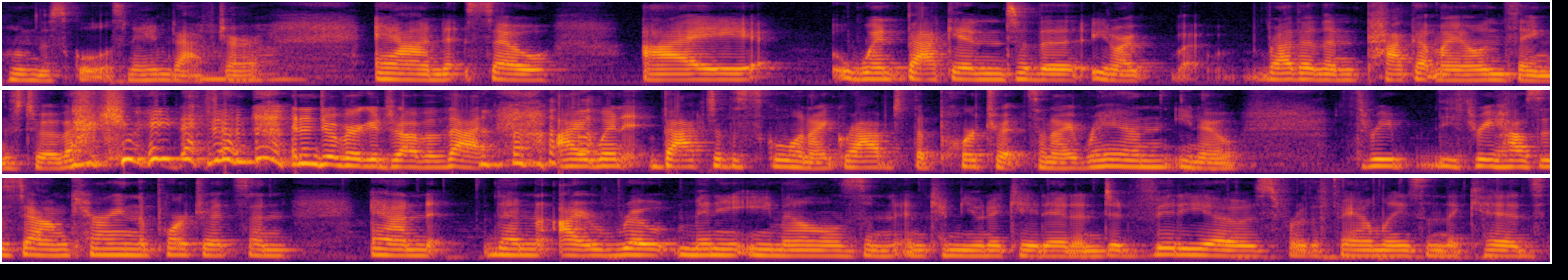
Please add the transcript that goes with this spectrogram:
whom the school is named after. Wow. And so I went back into the you know I, rather than pack up my own things to evacuate I didn't, I didn't do a very good job of that i went back to the school and i grabbed the portraits and i ran you know three the three houses down carrying the portraits and and then i wrote many emails and, and communicated and did videos for the families and the kids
